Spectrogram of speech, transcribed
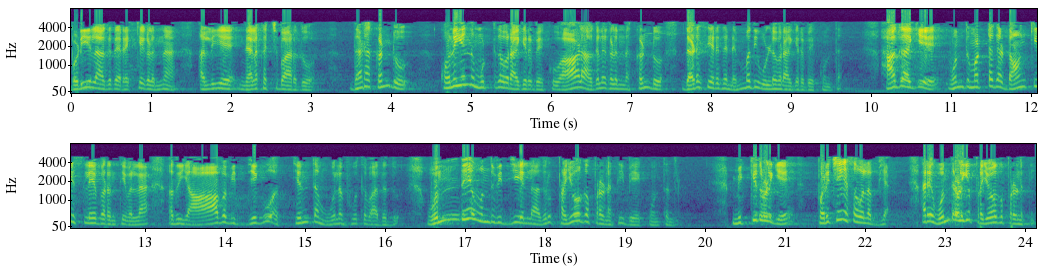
ಬಡಿಯಲಾಗದೆ ರೆಕ್ಕೆಗಳನ್ನು ಅಲ್ಲಿಯೇ ನೆಲಕಚ್ಚಬಾರದು. ದಡ ಕಂಡು ಕೊನೆಯನ್ನು ಮುಟ್ಟಿದವರಾಗಿರಬೇಕು. ಆಳ ಅಗಲಗಳನ್ನು ಕಂಡು ದಡ ಸೇರಿದ ನೆಮ್ಮದಿ ಉಳ್ಳವರಾಗಿರಬೇಕು ಅಂತ. ಹಾಗಾಗಿ ಒಂದು ಮಟ್ಟದ ಡಾಂಕೀಸ್ ಲೇಬರ್ ಅಂತೀವಲ್ಲ, ಅದು ಯಾವ ವಿದ್ಯೆಗೂ ಅತ್ಯಂತ ಮೂಲಭೂತವಾದದ್ದು. ಒಂದೇ ಒಂದು ವಿದ್ಯೆಯಲ್ಲಾದರೂ ಪ್ರಯೋಗ ಪ್ರಣತಿ ಬೇಕು ಅಂತಂದ್ರು. ಮಿಕ್ಕಿದ್ರೊಳಗೆ ಪರಿಚಯ ಸೌಲಭ್ಯ. ಅರೆ ಒಂದರೊಳಗೆ ಪ್ರಯೋಗ ಪ್ರಣತಿ.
